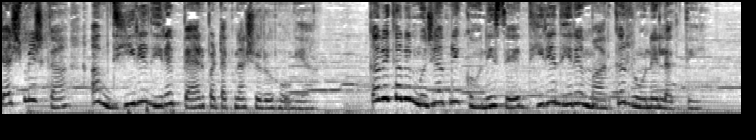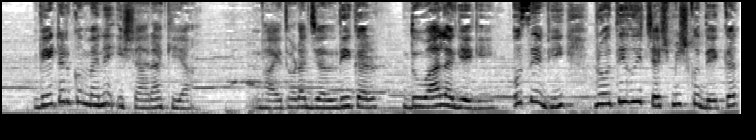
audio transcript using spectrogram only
चश्मिश का अब धीरे धीरे पैर पटकना शुरू हो गया। कभी कभी मुझे अपनी कोहनी से धीरे धीरे मारकर रोने लगती। वेटर को मैंने इशारा किया, भाई, थोड़ा जल्दी कर, दुआ लगेगी। उसे भी रोती हुई चश्मिश को देखकर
